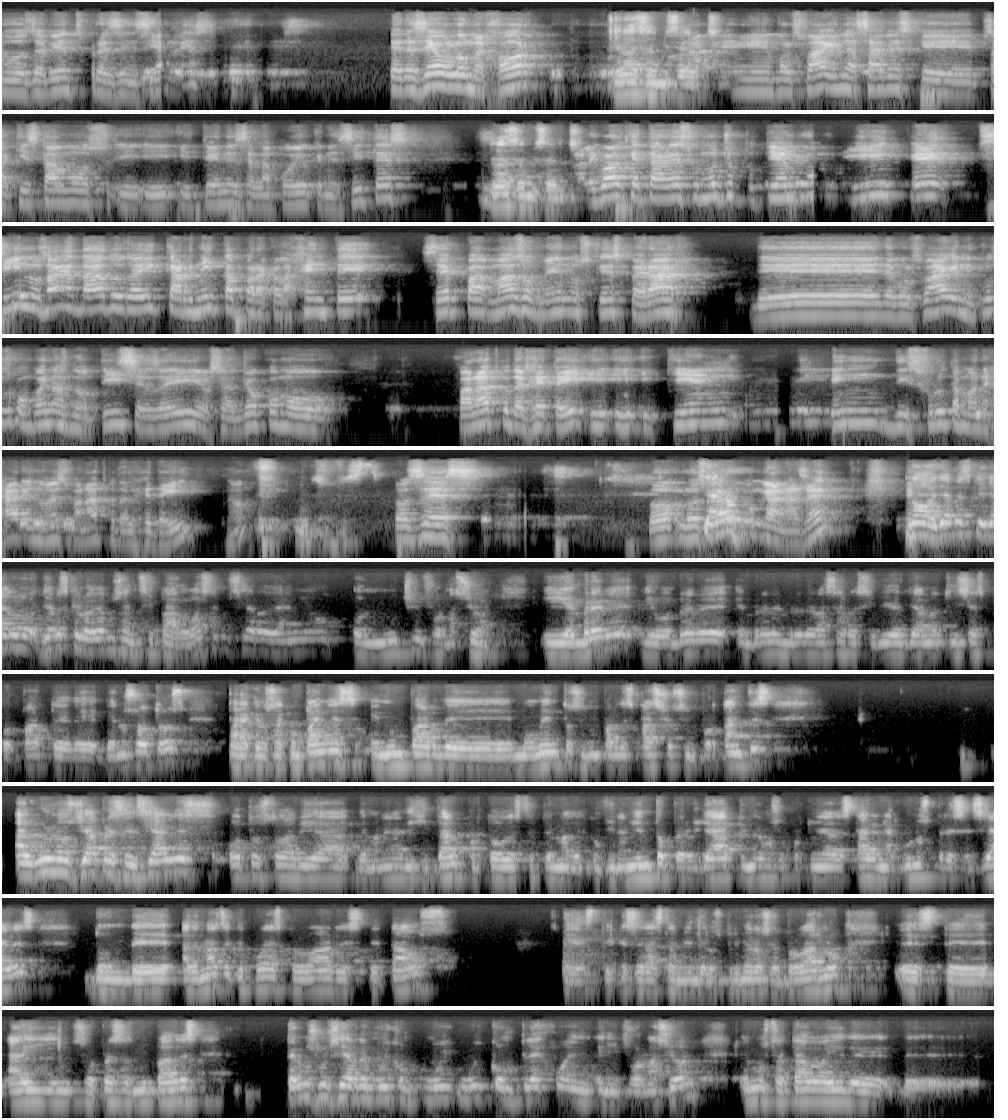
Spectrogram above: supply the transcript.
los eventos presenciales. Te deseo lo mejor. Gracias, mi En Volkswagen ya sabes que pues, aquí estamos y, tienes el apoyo que necesites. Gracias, mi Al igual que te agradezco mucho tu tiempo y que sí nos hayan dado ahí carnita para que la gente sepa más o menos qué esperar de, de, Volkswagen, incluso con buenas noticias ahí. O sea, yo como fanático del GTI y, y, y quién, quién, disfruta manejar y no es fanático del GTI, ¿no? Entonces, lo, lo espero con ganas, ¿eh? No, ya ves que ya lo, ya ves que lo habíamos anticipado. Va a ser un cierre de año con mucha información. Y en breve, digo, en breve, en breve, en breve vas a recibir ya noticias por parte de, de nosotros para que nos acompañes en un par de momentos, en un par de espacios importantes. Algunos ya presenciales, otros todavía de manera digital por todo este tema del confinamiento, pero ya tendremos oportunidad de estar en algunos presenciales, donde además de que puedas probar este Taos, este, que serás también de los primeros en probarlo. Este, hay sorpresas muy padres. Tenemos un cierre muy, muy, muy complejo en, información. Hemos tratado ahí de,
